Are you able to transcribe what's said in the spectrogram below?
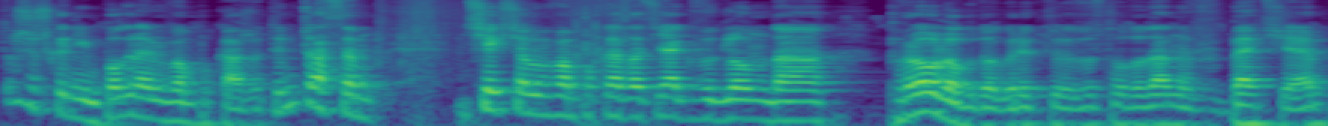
troszeczkę nim pogram i wam pokażę. Tymczasem dzisiaj chciałbym wam pokazać jak wygląda prolog do gry, który został dodany w becie,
